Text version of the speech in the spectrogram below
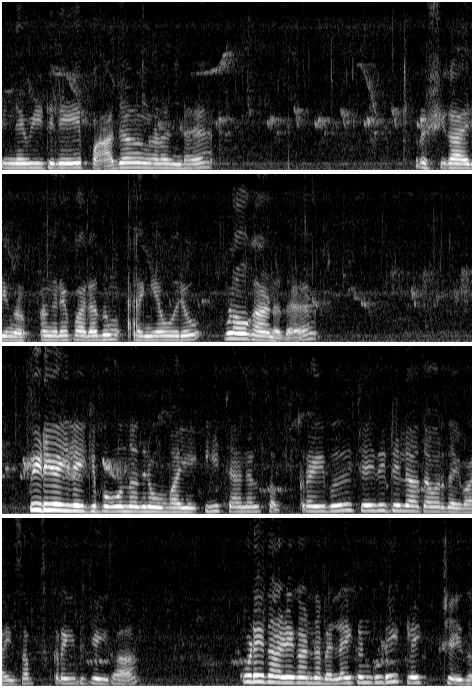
പിന്നെ വീട്ടിലെ പാചകങ്ങളുണ്ട്. കൃഷികാര്യങ്ങളും അങ്ങനെ പലതും അടങ്ങിയ ഒരു വ്ളോഗാണിത് വീഡിയോയിലേക്ക് പോകുന്നതിന് മുമ്പായി ഈ ചാനൽ സബ്സ്ക്രൈബ് ചെയ്തിട്ടില്ലാത്തവർ ദയവായി സബ്സ്ക്രൈബ് ചെയ്യുക. കൂടെ താഴെ കാണുന്ന ബെല്ലൈക്കൺ കൂടി ക്ലിക്ക് ചെയ്ത്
